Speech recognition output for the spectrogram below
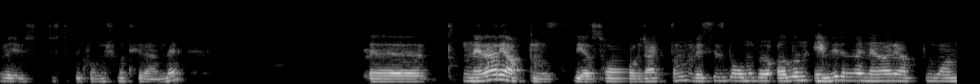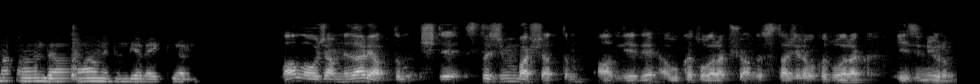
ve üst üste konuşma trendi. Ee, neler yaptınız diye soracaktım ve siz de onu böyle alın, evirin ve neler yaptığınızı anlatmadan devam edin diye bekliyorum. Vallahi hocam neler yaptım? İşte stajımı başlattım adliyede. Avukat olarak şu anda stajyer avukat olarak geziniyorum.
